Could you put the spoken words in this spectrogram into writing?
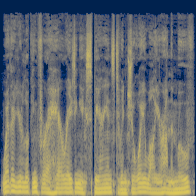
Whether you're looking for a hair raising experience to enjoy while you're on the move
